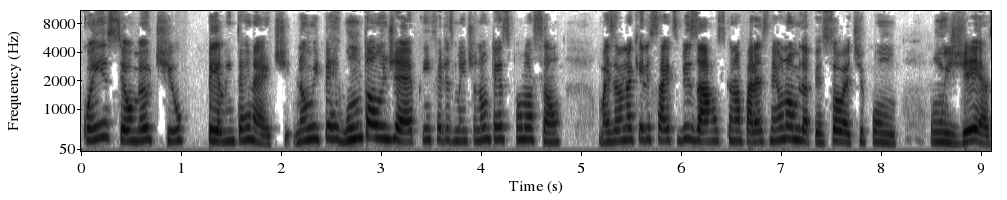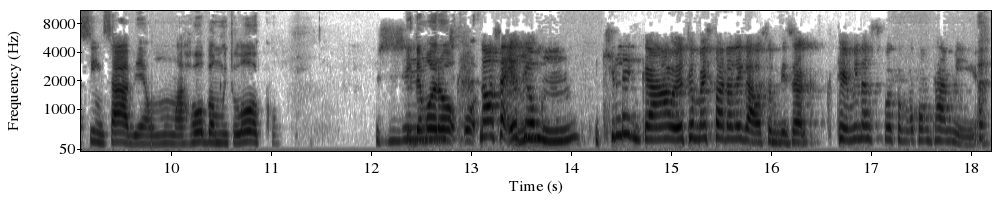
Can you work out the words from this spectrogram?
conheceu o meu tio pela internet. Não me pergunta onde é, porque infelizmente eu não tenho essa informação. Mas era naqueles sites bizarros que não aparece nem o nome da pessoa, é tipo um, um IG, assim, sabe? É um arroba muito louco. Gente. E demorou. Nossa, eu tenho. Uhum. Que legal! Eu tenho uma história legal sobre isso. Termina se for que eu vou contar a minha.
